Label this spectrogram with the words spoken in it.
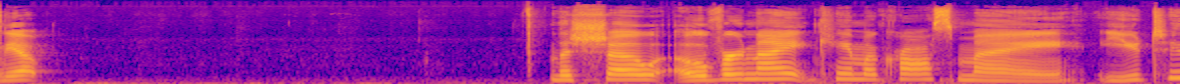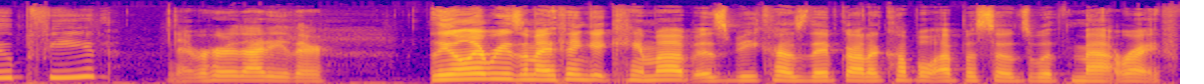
Yep. the show Overnight came across my YouTube feed. Never heard of that either. The only reason I think it came up is because they've got a couple episodes with Matt Rife.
